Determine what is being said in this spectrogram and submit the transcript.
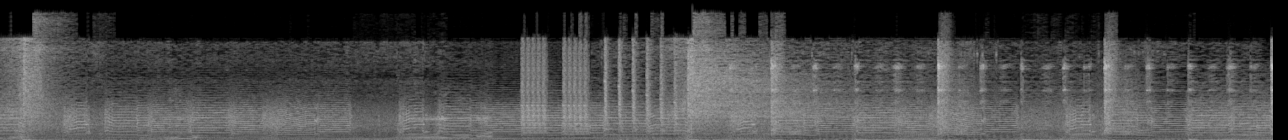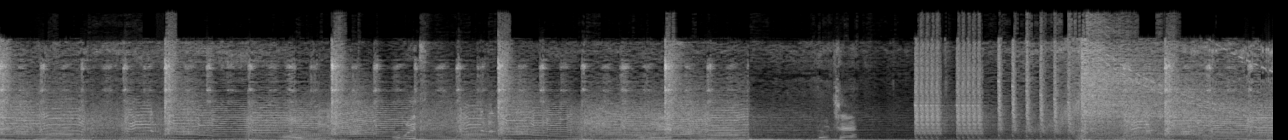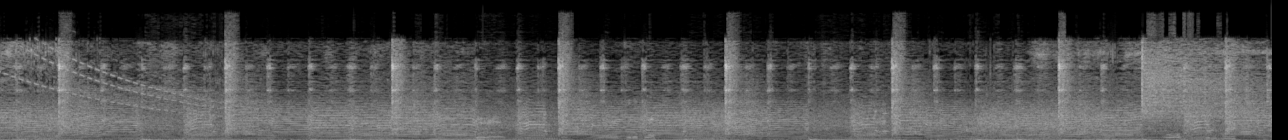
들어왔네. 이거 뭐야, 이거? 어이구, 막. 어우, 너구리. 너구리. 뜰채. 들었고. 오, 드리플.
